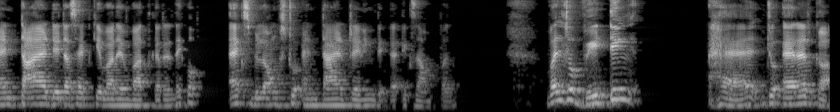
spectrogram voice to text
एंटायर डेटा सेट के बारे में बात कर रहे थे। देखो x belongs to entire training example well जो वेटिंग है जो एरर का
